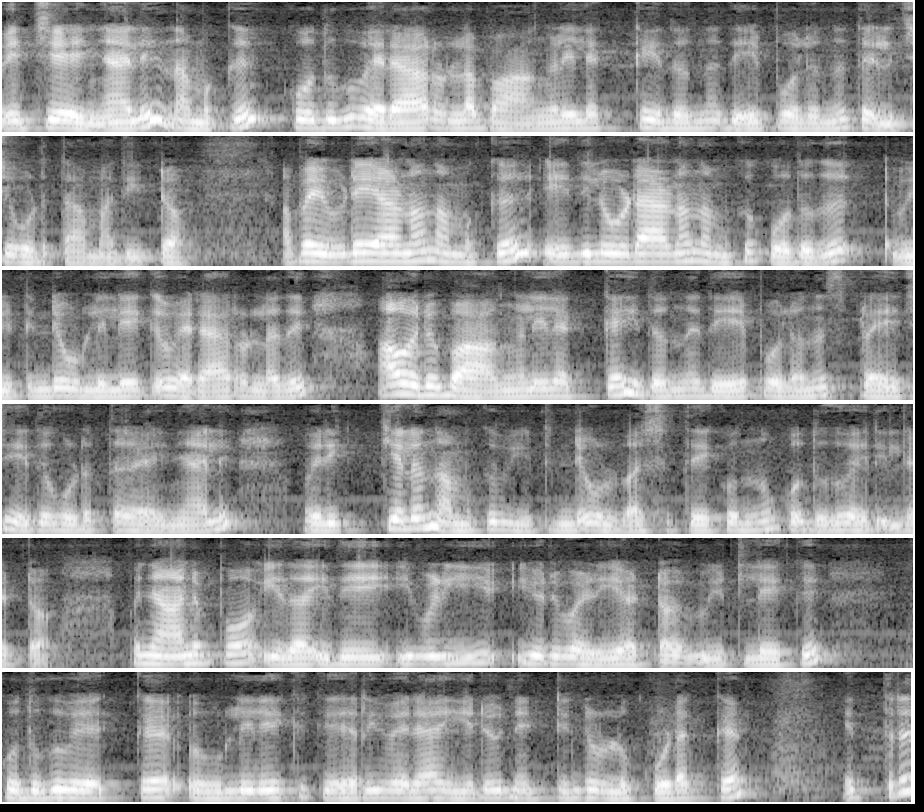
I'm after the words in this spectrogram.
വെച്ച് കഴിഞ്ഞാൽ നമുക്ക് കൊതുക് വരാറുള്ള ഭാഗങ്ങളിലൊക്കെ ഇതൊന്ന് ഇതേപോലെ ഒന്ന് തെളിച്ച് കൊടുത്താൽ മതി കേട്ടോ അപ്പോൾ എവിടെയാണോ നമുക്ക് ഏതിലൂടെയാണോ നമുക്ക് കൊതുക് വീട്ടിന്റെ ഉള്ളിലേക്ക് വരാറുള്ളത് ആ ഒരു ഭാഗങ്ങളിലൊക്കെ ഇതൊന്ന് ഇതേപോലെ ഒന്ന് സ്പ്രേ ചെയ്ത് കൊടുത്തു കഴിഞ്ഞാൽ ഒരിക്കലും നമുക്ക് വീട്ടിന്റെ ഉൾവശത്തേക്കൊന്നും കൊതുക് വരില്ല കേട്ടോ അപ്പോൾ ഞാനിപ്പോൾ ഇതാ ഇത് ഇവിടെ ഈ ഒരു വഴിയാട്ടോ വീട്ടിലേക്ക് കൊതുക് ഒക്കെ ഉള്ളിലേക്ക് കയറി വരാം. ഈ ഒരു നെറ്റിന്റെ ഉള്ളിൽ കൂടെ ഒക്കെ എത്ര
